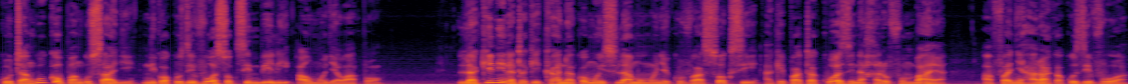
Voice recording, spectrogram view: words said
Kutanguka upangusaji ni kwa kuzivua soksi mbili au mojawapo, lakini inatakikana kwa Muislamu mwenye kuvaa soksi akipata kuwa zina harufu mbaya afanye haraka kuzivua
